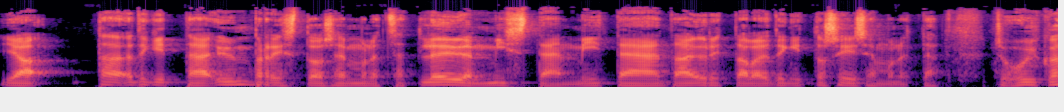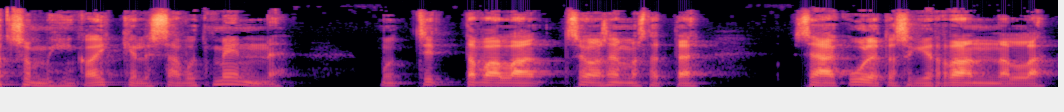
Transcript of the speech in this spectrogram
Ja tää, jotenkin tämä ympäristö on semmoinen, että sä et löydä mistään mitään, tai yrittää olla jotenkin tosi semmoinen, että voi katso mihin kaikkialle sä voit mennä. Mutta sitten tavallaan se on semmoista, että sä kuulet jossakin rannalla,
